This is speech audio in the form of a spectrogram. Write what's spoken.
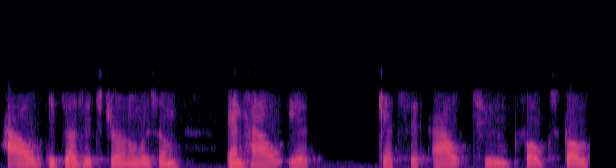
how it does its journalism and how it gets it out to folks, both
